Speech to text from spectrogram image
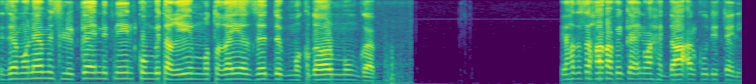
إذا ملامس للكائن 2 قم بتغيير متغير زد بمقدار موجب. يحدث الحركة في الكائن واحد ضع الكود التالي.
